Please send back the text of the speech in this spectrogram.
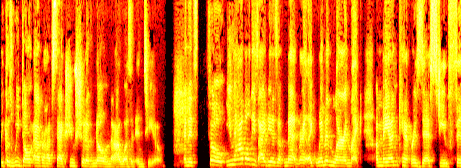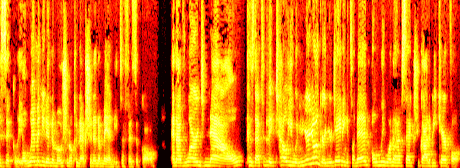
because we don't ever have sex, you should have known that I wasn't into you. And it's so you have all these ideas of men, right? Like women learn like a man can't resist you physically. Women need an emotional connection and a man needs a physical. And I've learned now, because that's what they tell you when you're younger and you're dating. It's like men only want to have sex. You got to be careful.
